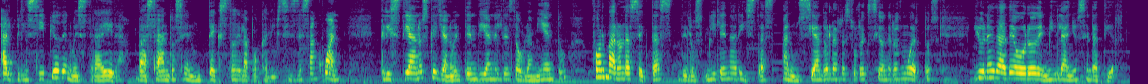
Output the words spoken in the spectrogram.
Al principio de nuestra era, basándose en un texto del Apocalipsis de San Juan, cristianos que ya no entendían el desdoblamiento formaron las sectas de los milenaristas anunciando la resurrección de los muertos y una edad de oro de mil años en la tierra.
